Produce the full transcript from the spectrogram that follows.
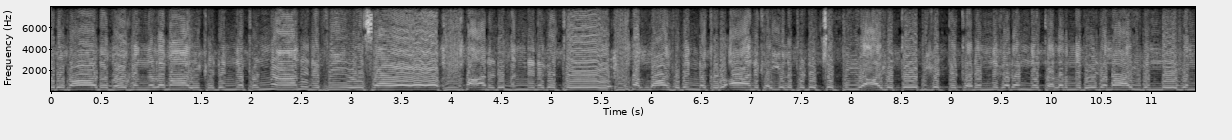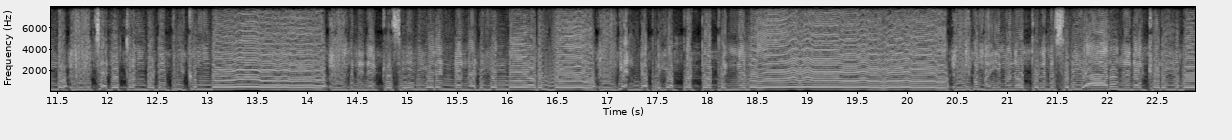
ഒരുപാട് മോഹങ്ങളുമായി കിടിഞ്ഞ പെണ്ണാണ് നഫീസ ആരുടെ മണ്ണിനകത്ത് അള്ളാഹുവിന്റെ ഖുർആൻ കയ്യിൽ പിടിച്ചെത്തി ഈ ആയത്തോതിയിട്ട് കരഞ്ഞ് കരഞ്ഞ് തളർന്നു വീഴമായിരുന്നു എന്ന് ചരിത്രം പഠിപ്പിക്കുമ്പോ നിനക്ക് സീരിയലിന്റെ നടിയല്ലേ അറിയോ? എന്റെ പ്രിയപ്പെട്ട പെങ്ങളേ മൈമുനത്തിൽ മിശ്രിയാണ് നിനക്കറിയുമോ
